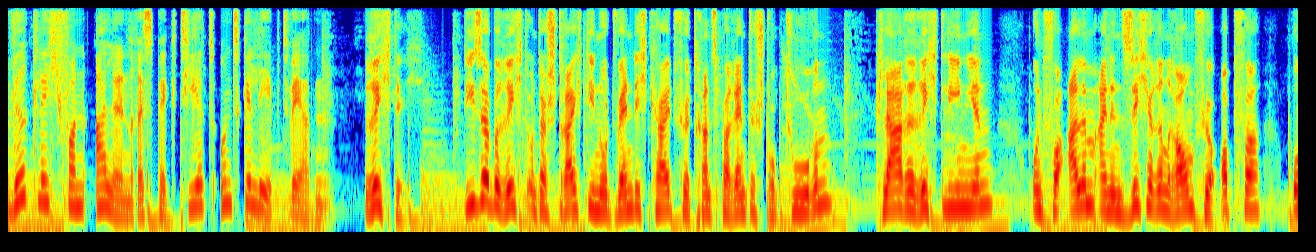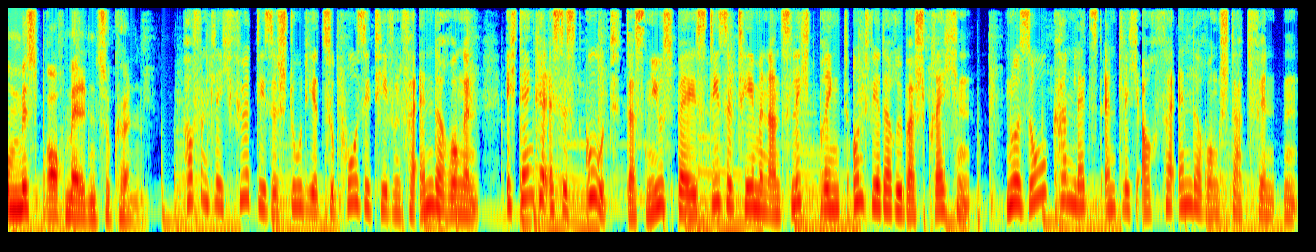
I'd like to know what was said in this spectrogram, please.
wirklich von allen respektiert und gelebt werden. Richtig. Dieser Bericht unterstreicht die Notwendigkeit für transparente Strukturen, klare Richtlinien und vor allem einen sicheren Raum für Opfer, um Missbrauch melden zu können. Hoffentlich führt diese Studie zu positiven Veränderungen. Ich denke, es ist gut, dass Newspace diese Themen ans Licht bringt und wir darüber sprechen. Nur so kann letztendlich auch Veränderung stattfinden.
